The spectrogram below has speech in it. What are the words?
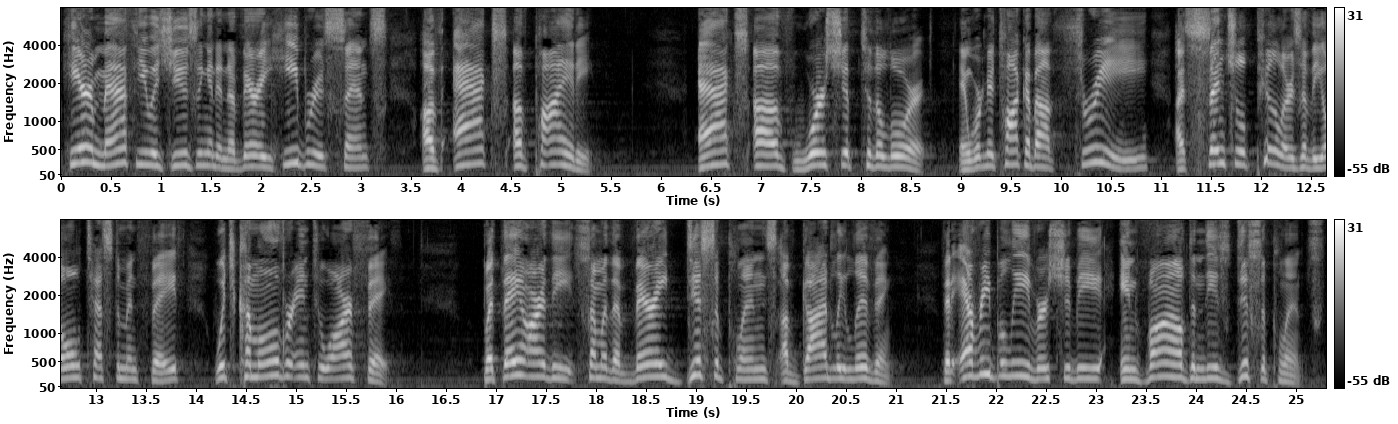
Here, Matthew is using it in a very Hebrew sense of acts of piety, acts of worship to the Lord. And we're going to talk about three essential pillars of the Old Testament faith which come over into our faith. But they are the, some of the very disciplines of godly living. That every believer should be involved in these disciplines.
